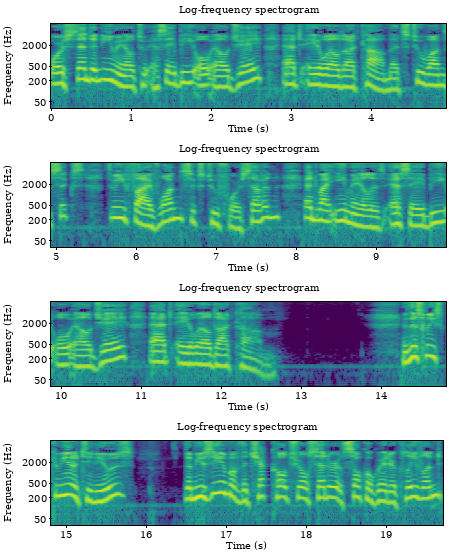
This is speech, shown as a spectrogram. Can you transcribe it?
or send an email to sabolj at aol.com. That's 216-351-6247, and my email is sabolj at aol.com. In this week's community news, the Museum of the Czech Cultural Center of Sokol Greater Cleveland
